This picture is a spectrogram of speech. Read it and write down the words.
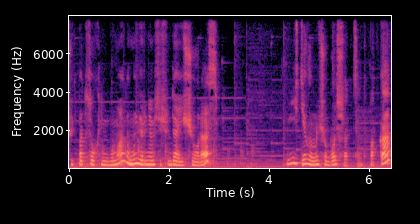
чуть подсохнет бумага, мы вернемся сюда еще раз и сделаем еще больше акцент. Пока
